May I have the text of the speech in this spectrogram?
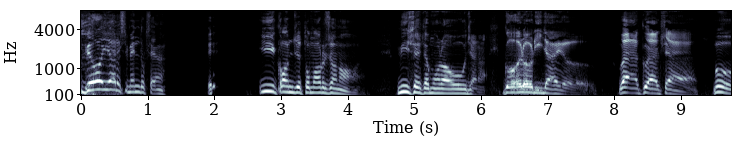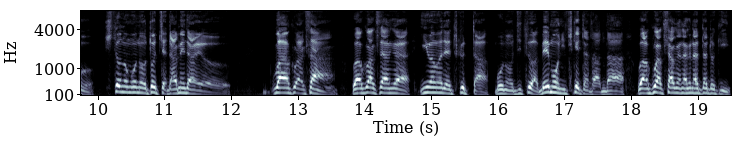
日病院あるしめんどくせえ、うん。え？いい感じで泊まるじゃない。見せてもらおうじゃない。ゴロリだよ。ワクワクさん。もう人のものを取っちゃダメだよ。ワクワクさん。ワクワクさんが今まで作ったものを実はメモにつけてたんだ。ワクワクさんが亡くなった時、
